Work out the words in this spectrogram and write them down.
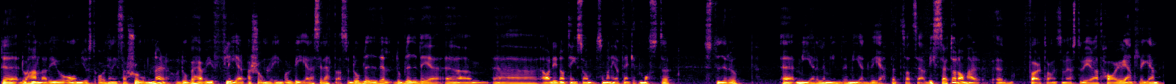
det, då handlar det ju om just organisationer och då behöver ju fler personer involveras i detta. Så då blir det, då blir det, eh, eh, ja, det är någonting som, som man helt enkelt måste styra upp eh, mer eller mindre medvetet. Så att säga. Vissa av de här företagen som vi har studerat har ju egentligen Eh,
